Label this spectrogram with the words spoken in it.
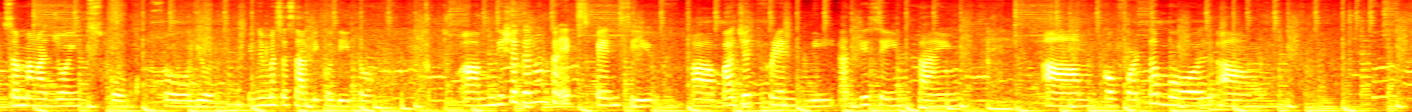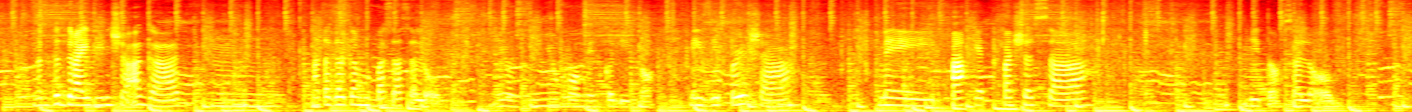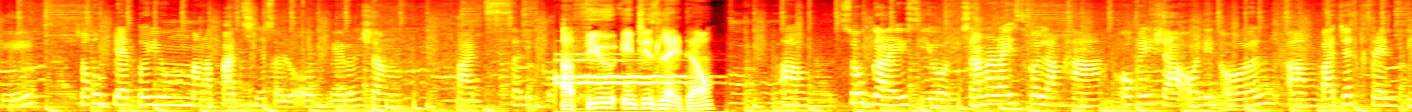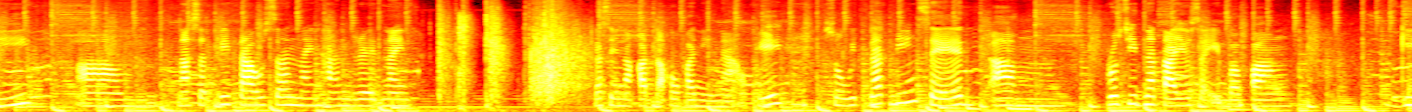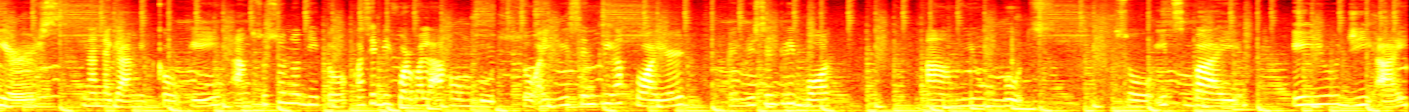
sa mga joints ko. So, yun. Yun yung masasabi ko dito. Um, hindi siya ganun ka-expensive. Uh, budget-friendly. At the same time, um, comfortable. Um, nagda-dry din siya agad. Matagal kang mabasa sa loob. Yun, yun yung comment ko dito. May zipper siya. May pocket pa siya sa dito, sa loob. Okay? So, kumpleto yung mga pads niya sa loob. Meron siyang pads sa likod. A few inches later. Um, so guys, yun. Summarize ko lang ha. Okay siya, all in all. Um, budget friendly. Um, nasa 3,909 kasi nakat ako kanina, okay? So, with that being said, um, proceed na tayo sa iba pang gears na nagamit ko, okay? Ang susunod dito, kasi before wala akong boots. So, I recently acquired, I recently bought um, yung boots. So, it's by AUGI.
